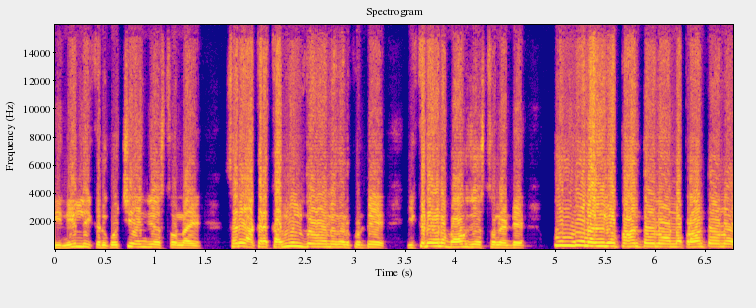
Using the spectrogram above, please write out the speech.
ఈ నీళ్ళు ఇక్కడికి వచ్చి ఏం చేస్తున్నాయి? సరే అక్కడ కన్నీళ్ళు దూడడం లేదు అనుకుంటే ఇక్కడేమైనా బాగు చేస్తున్నాయంటే కుందు నదిలో ప్రాంతంలో ఉన్న ప్రాంతంలో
